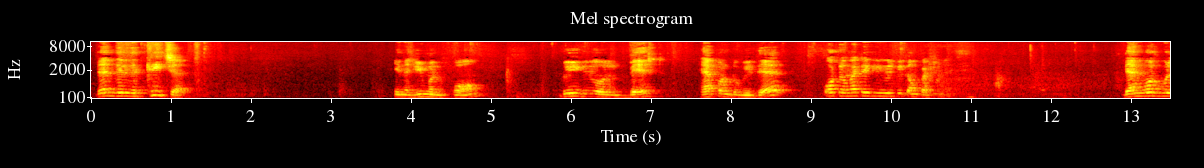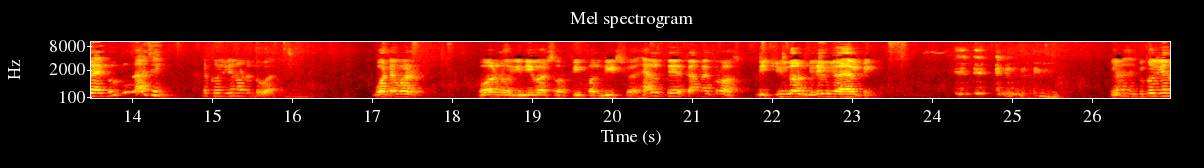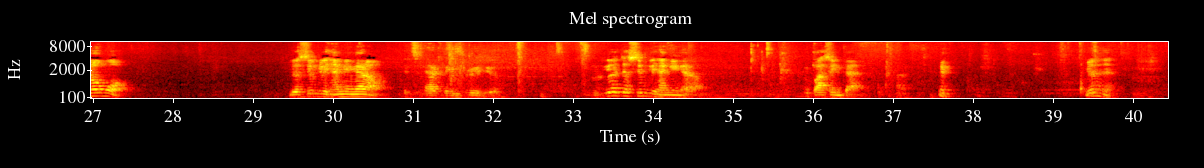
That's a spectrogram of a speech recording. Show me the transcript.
then there is a creature in a human form doing your best, happen to be there, automatically you will be compassionate. Then what will I do? Do nothing, because you are not a doer. Whatever world or universe or people needs your help, they come across, which you don't believe you are helping. You understand? Because you know more. You are simply hanging around. It's acting through you. You are just simply hanging around, passing time. you understand?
